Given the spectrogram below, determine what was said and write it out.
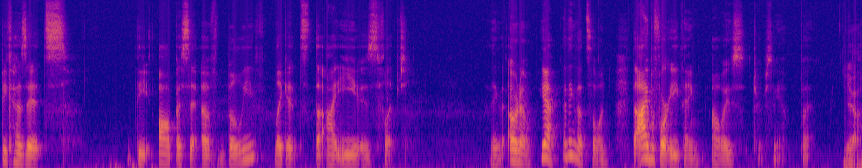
because it's the opposite of believe. Like it's the IE is flipped. I think. oh no, yeah, I think that's the one. The I before E thing always trips me up, but Yeah.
